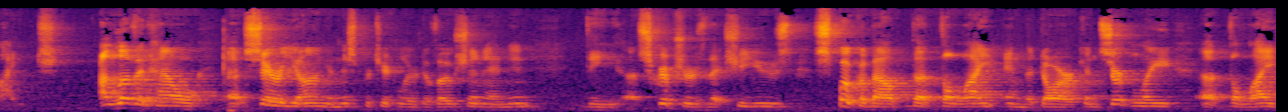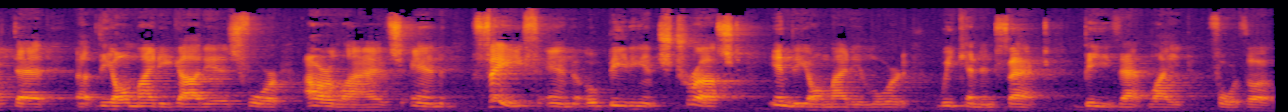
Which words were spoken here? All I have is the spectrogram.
light. I love it how uh, Sarah Young, in this particular devotion and in the uh, scriptures that she used, spoke about the, the light and the dark, and certainly uh, the light that uh, the Almighty God is for our lives, and faith and obedience, trust in the Almighty Lord, we can in fact be that light for the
